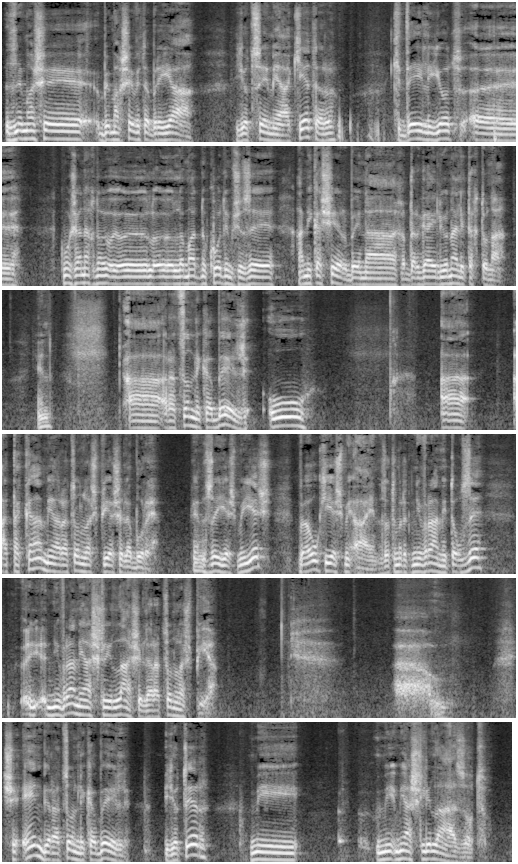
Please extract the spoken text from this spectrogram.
זה מה שבמחשבת הבריאה יוצא מהכתר כדי להיות, אה, כמו שאנחנו אה, למדנו קודם, שזה המקשר בין הדרגה העליונה לתחתונה. כן? הרצון לקבל הוא העתקה מהרצון להשפיע של הבורא. כן? זה יש מיש וההוא כי יש מאין. זאת אומרת, נברא מתוך זה, נברא מהשלילה של הרצון להשפיע. שאין ברצון לקבל יותר מ... מהשלילה הזאת,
